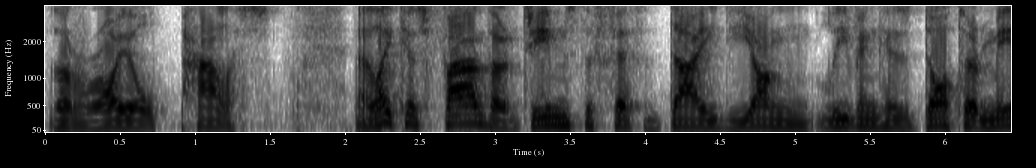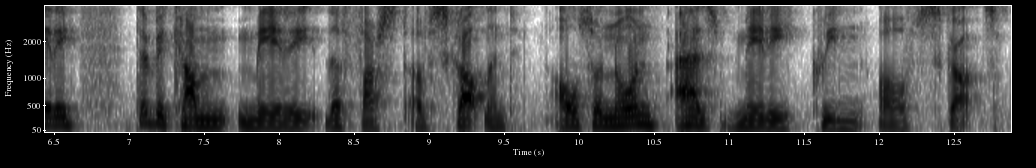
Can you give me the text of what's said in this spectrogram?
the Royal Palace. Now, like his father, James V died young, leaving his daughter Mary to become Mary I of Scotland, also known as Mary Queen of Scots.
